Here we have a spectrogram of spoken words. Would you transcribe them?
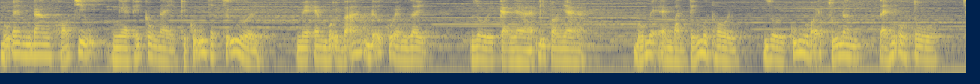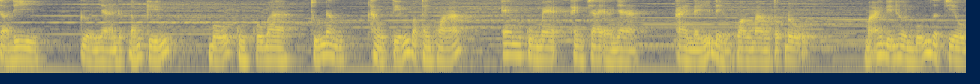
Bố em đang khó chịu, nghe thấy câu này thì cũng giật sững người. Mẹ em vội vã đỡ cô em dậy, rồi cả nhà đi vào nhà bố mẹ em bàn tính một hồi, rồi cũng gọi chú năm đánh ô tô trở đi. Cửa nhà được đóng kín, bố cùng cô ba, chú năm thẳng tiến vào thanh hóa. Em cùng mẹ, anh trai ở nhà, ai nấy đều hoang mang tột độ. Mãi đến hơn 4 giờ chiều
